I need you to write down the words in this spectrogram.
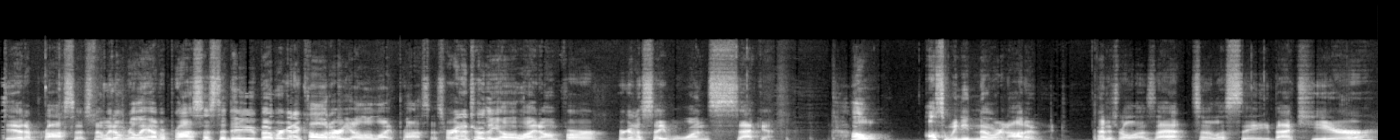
did a process. Now we don't really have a process to do, but we're going to call it our yellow light process. We're going to turn the yellow light on for, we're going to say one second. Oh, also we need to know we're in auto mode. I just realized that. So let's see, back here,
